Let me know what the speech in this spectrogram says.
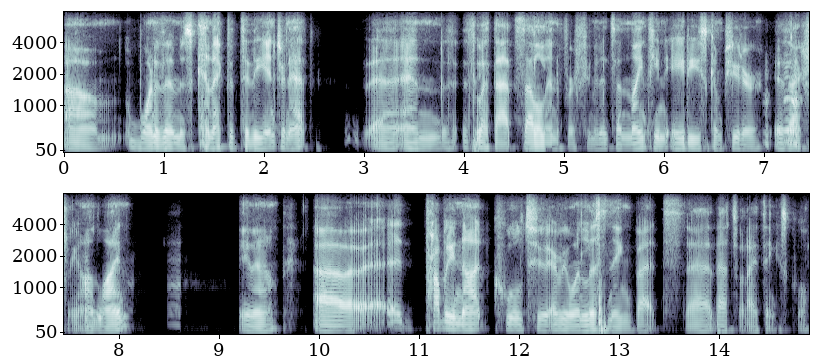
Um, one of them is connected to the internet, and let that settle in for a few minutes. A 1980s computer is actually online. You know, uh, probably not cool to everyone listening, but uh, that's what I think is cool.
